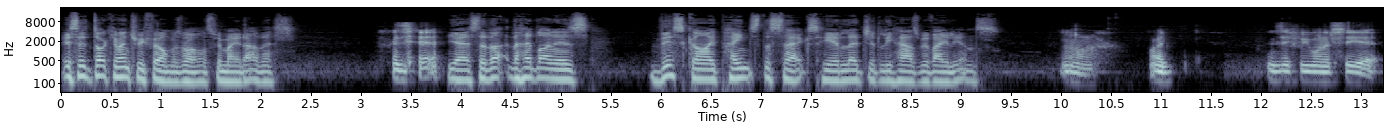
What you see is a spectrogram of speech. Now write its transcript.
It's a documentary film as well that's been made out of this. Is it? Yeah, so that the headline is This guy paints the sex he allegedly has with aliens. Oh, I. As if we want to see it.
